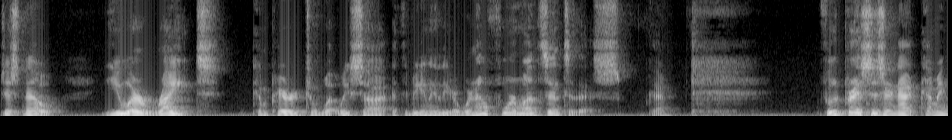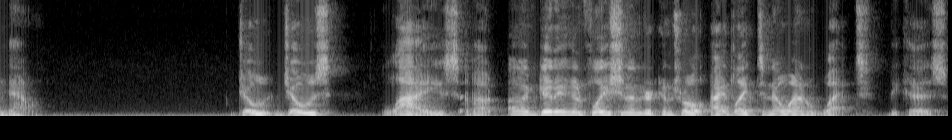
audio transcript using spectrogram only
Just know you are right compared to what we saw at the beginning of the year. We're now four months into this. Okay. Food prices are not coming down. Joe Joe's lies about oh, I'm getting inflation under control. I'd like to know on what because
